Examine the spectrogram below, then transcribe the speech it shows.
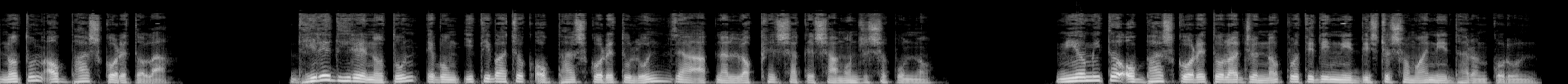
নতুন অভ্যাস করে তোলা। ধীরে ধীরে নতুন এবং ইতিবাচক অভ্যাস করে তুলুন যা আপনার লক্ষ্যের সাথে সামঞ্জস্যপূর্ণ। নিয়মিত অভ্যাস গড়ে তোলার জন্য প্রতিদিন নির্দিষ্ট সময় নির্ধারণ করুন।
